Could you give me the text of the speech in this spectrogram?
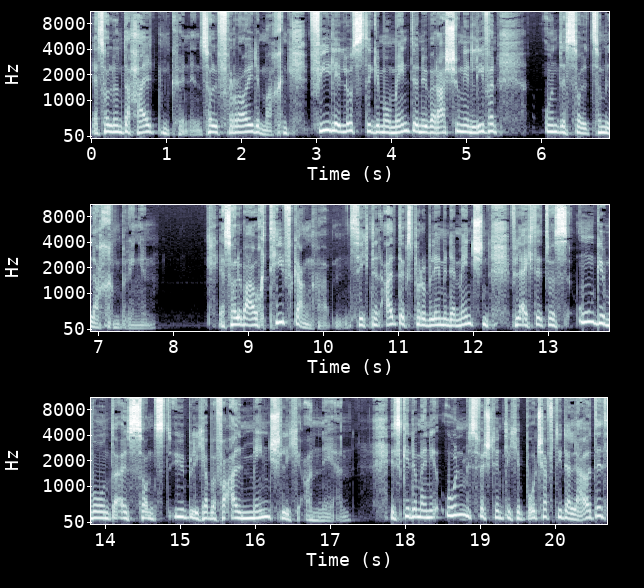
Er soll unterhalten können, soll Freude machen, viele lustige Momente und Überraschungen liefern und es soll zum Lachen bringen. Er soll aber auch Tiefgang haben, sich den Alltagsproblemen der Menschen vielleicht etwas ungewohnter als sonst üblich, aber vor allem menschlich annähern. Es geht um eine unmissverständliche Botschaft, die da lautet,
